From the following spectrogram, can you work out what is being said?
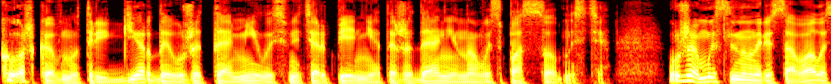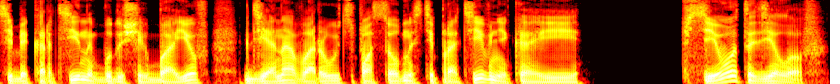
Кошка внутри Герды уже томилась в нетерпении от ожидания новой способности. Уже мысленно нарисовала себе картины будущих боев, где она ворует способности противника и... Всего-то делов.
